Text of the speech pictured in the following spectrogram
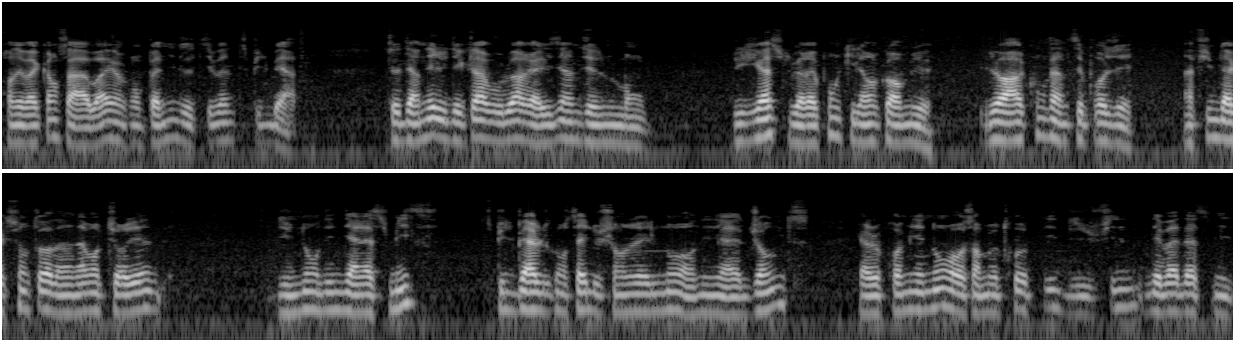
prend des vacances à Hawaï en compagnie de Steven Spielberg. Ce dernier lui déclare vouloir réaliser un James Bond. Lucas lui répond qu'il est encore mieux. Il lui raconte un de ses projets, un film d'action autour d'un aventurier du nom d'Indiana Smith. Spielberg lui conseille de changer le nom en Indiana Jones car le premier nom ressemble trop au titre du film d'Evada Smith.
